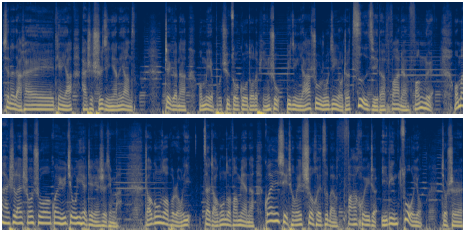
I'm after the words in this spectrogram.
现在打开天涯还是十几年的样子，这个呢，我们也不去做过多的评述，毕竟牙叔如今有着自己的发展方略。我们还是来说说关于就业这件事情吧。找工作不容易，在找工作方面呢，关系成为社会资本发挥着一定作用，就是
